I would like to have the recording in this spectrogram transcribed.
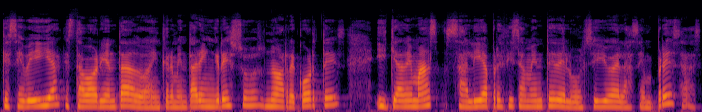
que se veía que estaba orientado a incrementar ingresos, no a recortes, y que además salía precisamente del bolsillo de las empresas.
